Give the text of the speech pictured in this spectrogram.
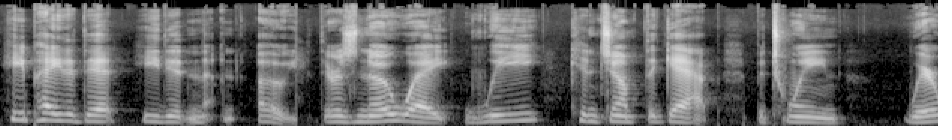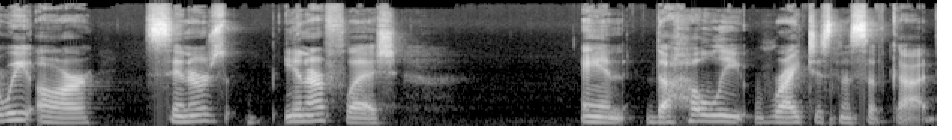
He paid a debt he didn't owe. There is no way we can jump the gap between where we are, sinners in our flesh, and the holy righteousness of God.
